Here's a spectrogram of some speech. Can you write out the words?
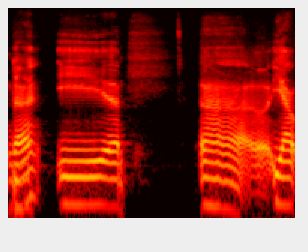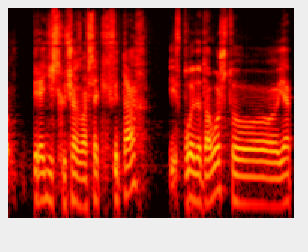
да, и э, я периодически участвую во всяких фитах, и вплоть до того, что я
